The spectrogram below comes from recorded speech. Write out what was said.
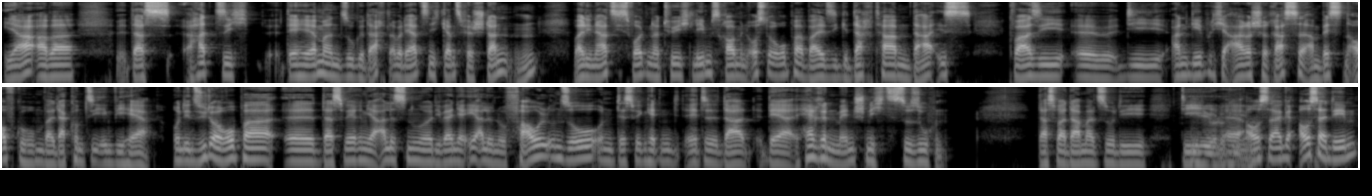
Ja, aber das hat sich der Hermann so gedacht, aber der hat es nicht ganz verstanden, weil die Nazis wollten natürlich Lebensraum in Osteuropa, weil sie gedacht haben, da ist quasi äh, die angebliche arische Rasse am besten aufgehoben, weil da kommt sie irgendwie her. Und in Südeuropa, äh, das wären ja alles nur, die wären ja eh alle nur faul und so und deswegen hätten, hätte da der Herrenmensch nichts zu suchen. Das war damals so die, die äh, Aussage. Außerdem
